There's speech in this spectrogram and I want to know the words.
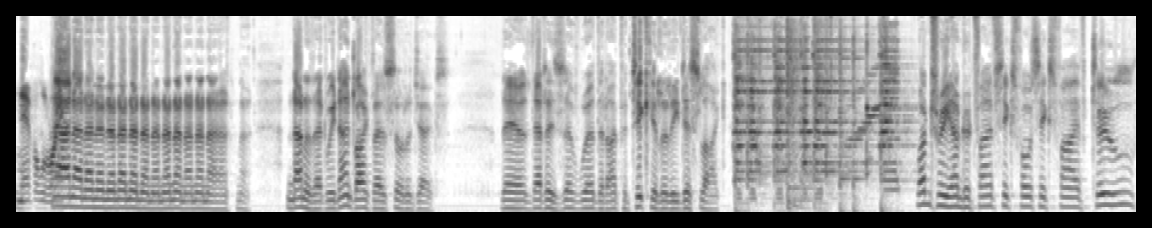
Neville no, no, no, no, no, no, no, no, no, no, no, no, no, no. None of that. We don't like those sort of jokes. There, that is a word that I particularly dislike. One three hundred five six four six five two.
